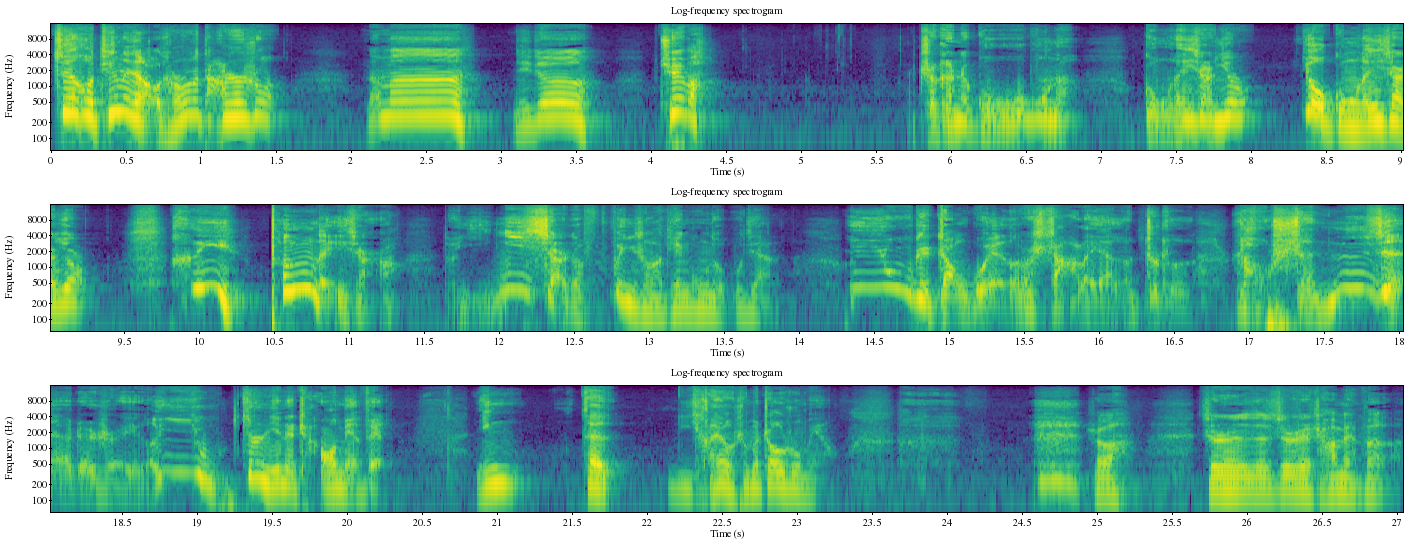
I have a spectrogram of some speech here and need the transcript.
最后听那老头呢，大声说：“那么你就去吧。”只看这蜈蚣呢，拱了一下腰，又拱了一下腰，嘿，腾的一下啊，就一下就飞上了天空，就不见了。哎呦，这掌柜的傻了眼了，这老神仙啊，这是一个。哎呦，今儿您这茶我免费了，您在你还有什么招数没有？是吧？今儿今儿这茶免费了，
